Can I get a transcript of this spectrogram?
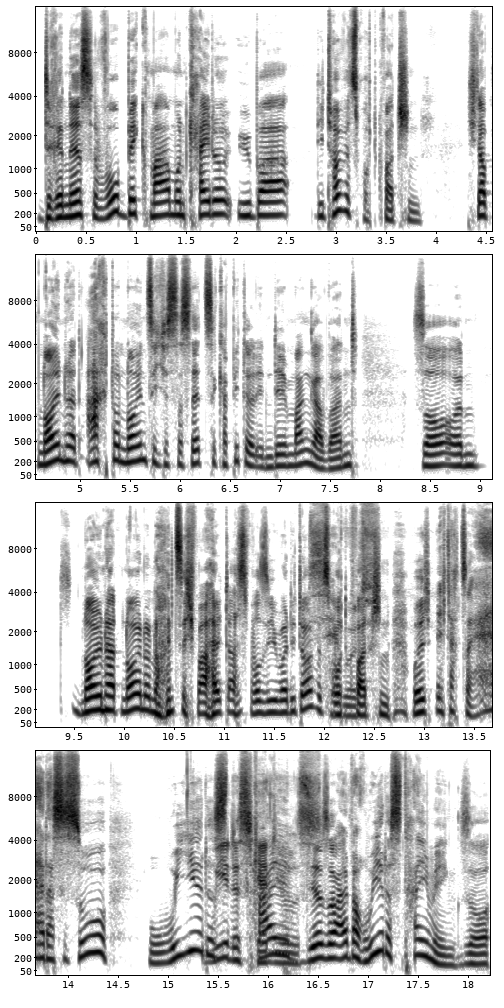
drin ist, wo Big Mom und Kaido über die Teufelsfrucht quatschen. Ich glaube, 998 ist das letzte Kapitel in dem Manga-Band. So, und 999 war halt das, wo sie über die Teufelsfrucht quatschen. Wo ich echt dachte so, hä, das ist so weirdes, Weirdes Schedules. Ja, so einfach weirdes Timing. So,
